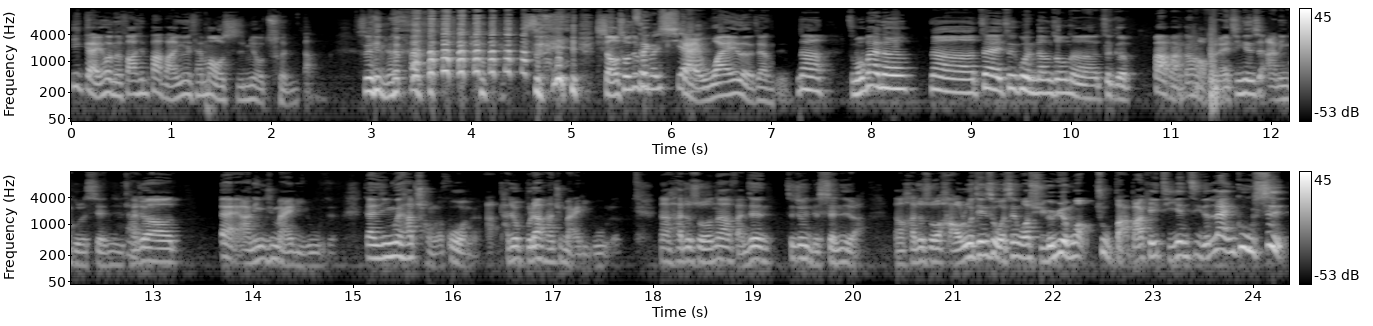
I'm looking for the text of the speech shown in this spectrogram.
一改以后呢，发现爸爸因为才冒失没有存档，所以呢，所以小说就被改歪了这样子。那怎么办呢？那在这个过程当中呢，这个爸爸刚好本来今天是阿宁古的生日，他就要。带阿宁去买礼物的，但是因为他闯了祸呢，啊，他就不让他去买礼物了。那他就说，那反正这就是你的生日了，然后他就说：“好，如果今天是我生日，我要许个愿望，祝爸爸可以体验自己的烂故事。”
